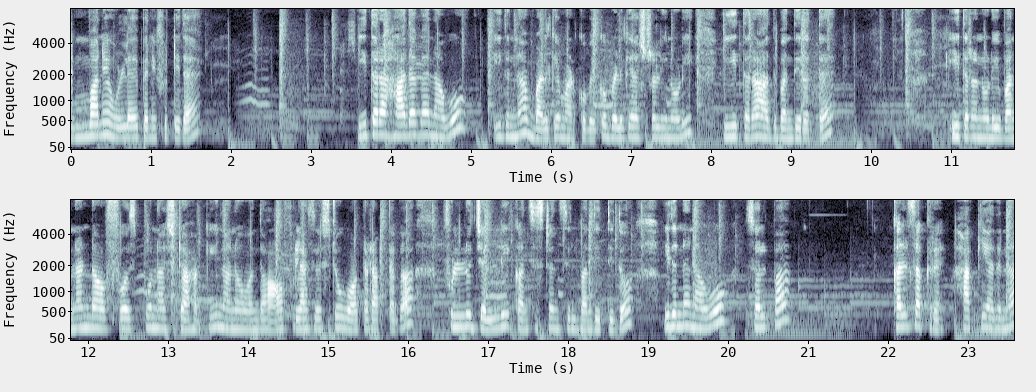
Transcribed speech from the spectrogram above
ತುಂಬಾ ಒಳ್ಳೆಯ ಬೆನಿಫಿಟ್ ಇದೆ. ಈ ಥರ ಆದಾಗ ನಾವು ಇದನ್ನು ಬಳಕೆ ಮಾಡ್ಕೋಬೇಕು. ಬೆಳಗ್ಗೆ ಅಷ್ಟರಲ್ಲಿ ನೋಡಿ ಈ ಥರ ಅದು ಬಂದಿರುತ್ತೆ. ಈ ಥರ ನೋಡಿ ಒನ್ ಆ್ಯಂಡ್ ಹಾಫ್ ಸ್ಪೂನ್ ಅಷ್ಟು ಹಾಕಿ ನಾನು ಒಂದು ಹಾಫ್ ಗ್ಲಾಸಷ್ಟು ವಾಟರ್ ಹಾಕಿದಾಗ ಫುಲ್ಲು ಜಲ್ಲಿ ಕನ್ಸಿಸ್ಟೆನ್ಸಿಲಿ ಬಂದಿತ್ತಿದ್ದು ಇದನ್ನು ನಾವು ಸ್ವಲ್ಪ ಕಲ್ಸಕ್ಕರೆ ಹಾಕಿ ಅದನ್ನು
